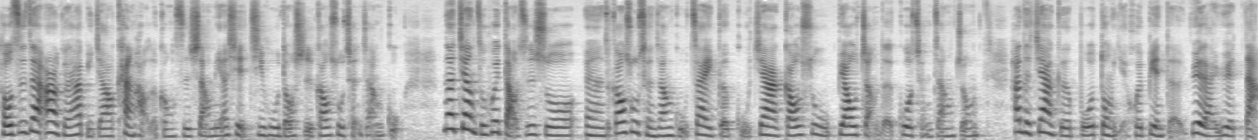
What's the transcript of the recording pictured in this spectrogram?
投资在 ARK 它比较看好的公司上面，而且几乎都是高速成长股。那这样子会导致说，嗯，高速成长股在一个股价高速飙涨的过程当中，它的价格波动也会变得越来越大。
